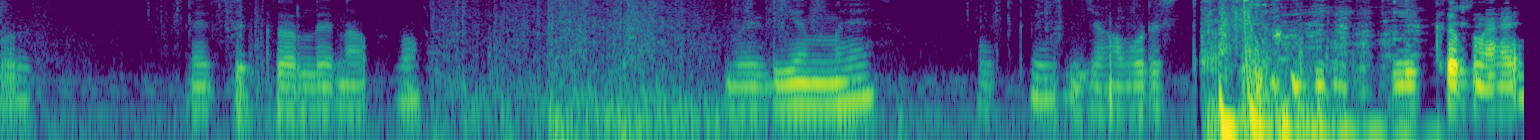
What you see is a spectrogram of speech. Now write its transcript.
पर ऐसे कर लेना आप लोग। मीडियम में ओके यहाँ पर क्लिक करना है।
